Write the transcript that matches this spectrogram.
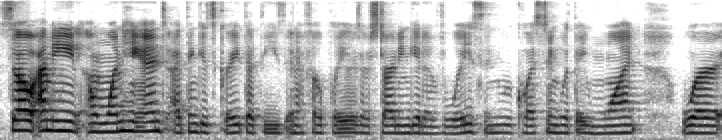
So, I mean, on one hand, I think it's great that these NFL players are starting to get a voice and requesting what they want. Where,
